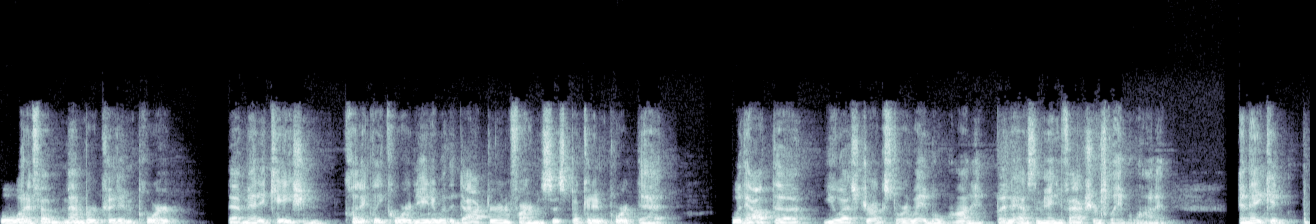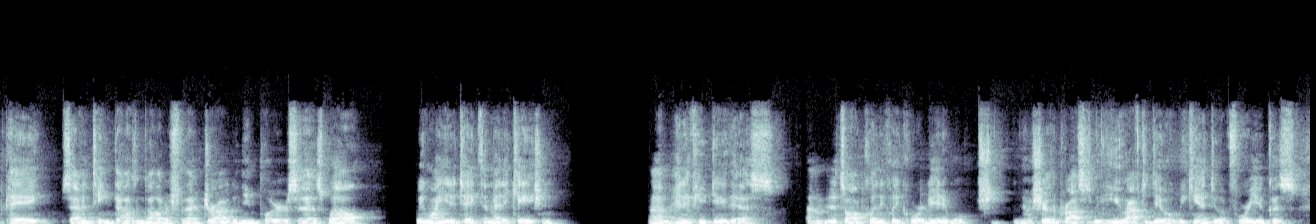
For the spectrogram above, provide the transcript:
Well, what if a member could import that medication, clinically coordinated with a doctor and a pharmacist, but could import that without the US drugstore label on it, but it has the manufacturer's label on it? And they could pay $17,000 for that drug. And the employer says, well, we want you to take the medication. Um, and if you do this, um, and it's all clinically coordinated. We'll you know share the process but you. Have to do it. We can't do it for you because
